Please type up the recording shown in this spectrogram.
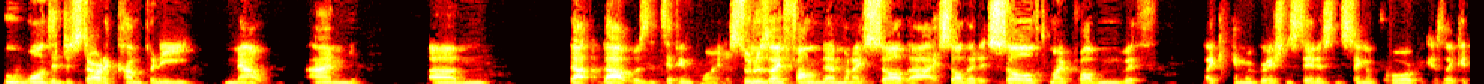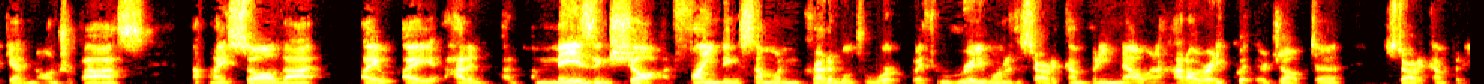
who wanted to start a company now. And um, that that was the tipping point. As soon as I found them and I saw that, I saw that it solved my problem with like immigration status in Singapore because I could get an EntrePass and I saw that I, I had a, an amazing shot at finding someone incredible to work with who really wanted to start a company now and had already quit their job to start a company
